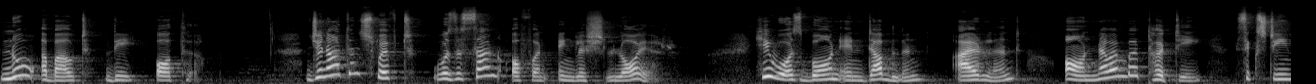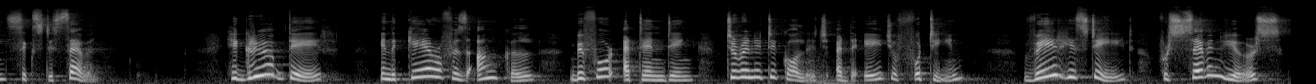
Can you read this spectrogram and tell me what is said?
know about the author. Jonathan Swift was the son of an English lawyer. He was born in Dublin Ireland on November 30, 1667. He grew up there in the care of his uncle before attending Trinity College at the age of 14, where he stayed for seven years,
